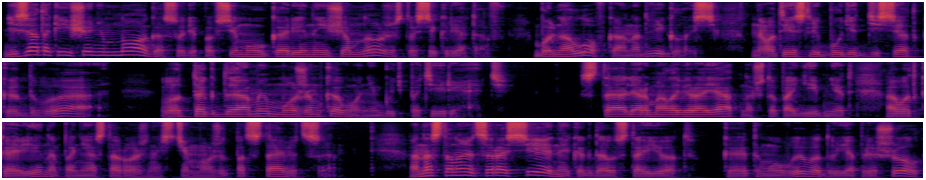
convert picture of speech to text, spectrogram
Десяток еще немного, судя по всему, у Карины еще множество секретов. Больно ловко она двигалась. Но вот если будет десятка-два, вот тогда мы можем кого-нибудь потерять. Сталер маловероятно, что погибнет, а вот Карина по неосторожности может подставиться. Она становится рассеянной, когда устает. К этому выводу я пришел,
